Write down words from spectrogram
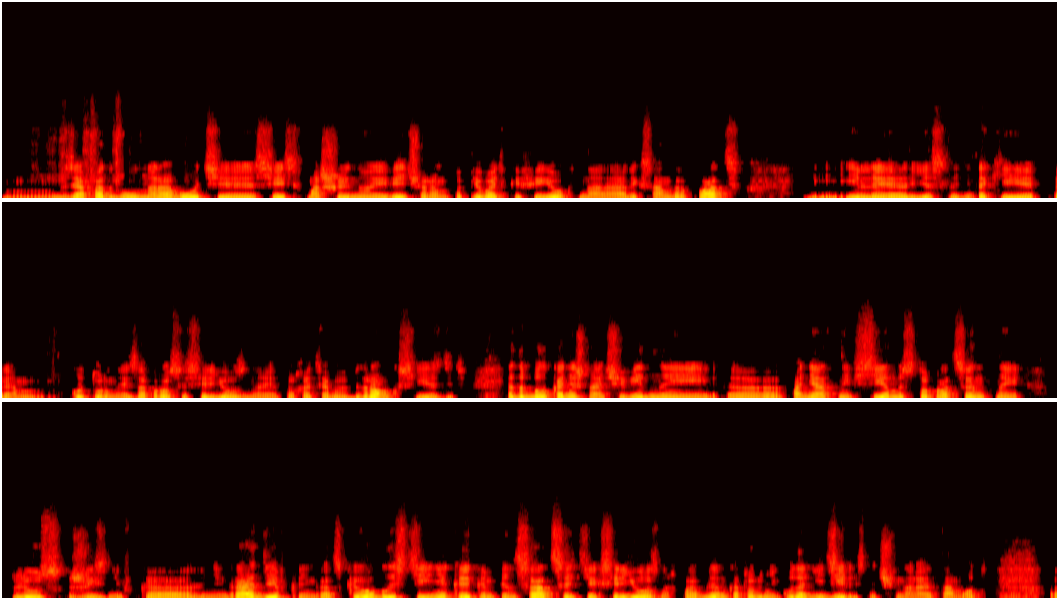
взяв отгул на работе, сесть в машину и вечером попивать кофеек на Александр Плац, или если не такие прям культурные запросы серьезные, то хотя бы в Бедромку съездить, это был, конечно, очевидный, э, понятный всем и стопроцентный плюс жизни в Калининграде, в Калининградской области и некая компенсация тех серьезных проблем, которые никуда не делись, начиная там от э,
